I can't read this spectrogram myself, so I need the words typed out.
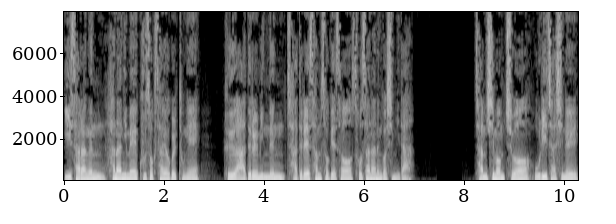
이 사랑은 하나님의 구속 사역을 통해 그 아들을 믿는 자들의 삶 속에서 솟아나는 것입니다. 잠시 멈추어 우리 자신을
